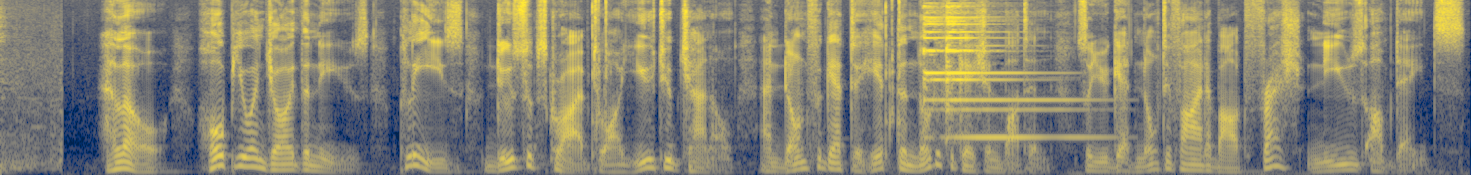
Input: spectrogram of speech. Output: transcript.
Hello, hope you enjoyed the news. Please do subscribe to our YouTube channel and don't forget to hit the notification button so you get notified about fresh news updates.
